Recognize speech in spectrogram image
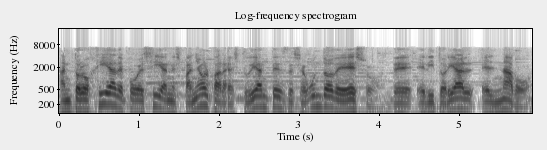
Antología de poesía en español para estudiantes de segundo de ESO, de editorial El Nabo.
